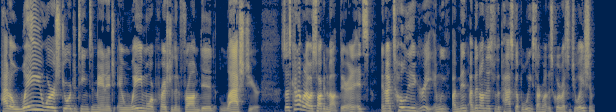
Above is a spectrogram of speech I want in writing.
had a way worse Georgia team to manage and way more pressure than Fromm did last year. So that's kind of what I was talking about there. And it's and I totally agree. And we've I've been I've been on this for the past couple weeks talking about this quarterback situation.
